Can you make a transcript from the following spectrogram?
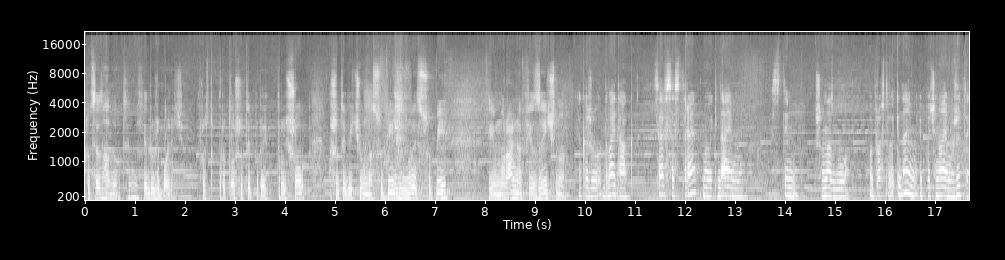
про це згадувати. Це дуже боляче. Просто про те, що ти пройшов, що ти відчув на собі, в собі, і морально, фізично. Я кажу, давай так, це все старе ми викидаємо з тим, що в нас було. Ми просто викидаємо і починаємо жити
